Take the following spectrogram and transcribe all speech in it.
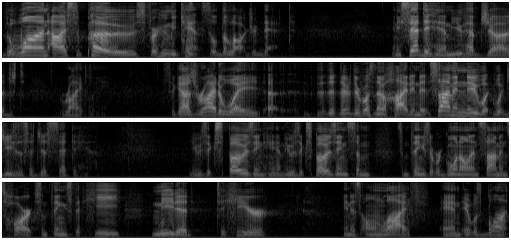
the one, I suppose, for whom he canceled the larger debt. And he said to him, You have judged rightly. So, guys, right away, uh, th- there, there was no hiding it. Simon knew what, what Jesus had just said to him. He was exposing him, he was exposing some some things that were going on in Simon's heart, some things that he needed to hear in his own life. And it was blunt.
